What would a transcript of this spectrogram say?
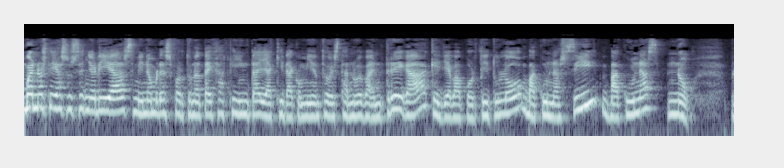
Buenos días, sus señorías. Mi nombre es Fortunata y Jacinta y aquí da comienzo esta nueva entrega que lleva por título Vacunas sí, vacunas no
